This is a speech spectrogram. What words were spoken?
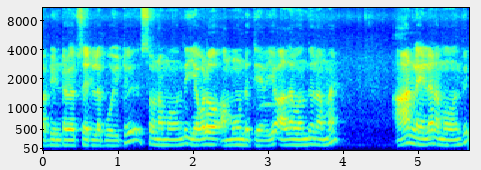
அப்படின்ற வெப்சைட்டில் போயிட்டு ஸோ நம்ம வந்து எவ்வளோ அமௌண்ட்டு தேவையோ அதை வந்து நம்ம ஆன்லைனில் நம்ம வந்து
